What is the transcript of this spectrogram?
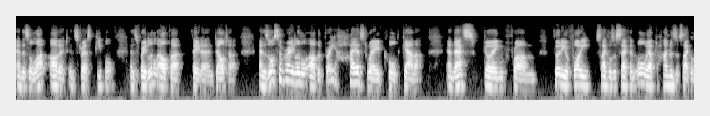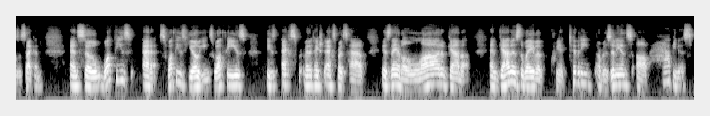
and there's a lot of it in stressed people. And there's very little alpha, theta, and delta. And there's also very little of the very highest wave called gamma. And that's going from 30 or 40 cycles a second all the way up to hundreds of cycles a second. And so what these adepts, what these yogis, what these these meditation experts have is they have a lot of gamma and gamma is the wave of creativity, of resilience, of happiness.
